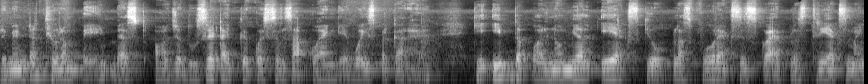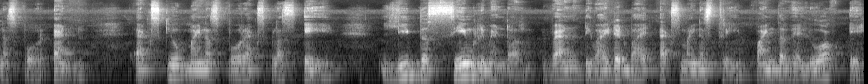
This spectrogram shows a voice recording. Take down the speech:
रिमाइंडर थ्योरम पे बेस्ट और जो दूसरे टाइप के क्वेश्चंस आपको आएँगे, वो इस प्रकार है कि if the polynomial a x cube plus four x square plus three x minus four and x cube minus four x plus a leave the same remainder when divided by x minus three find the value of a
